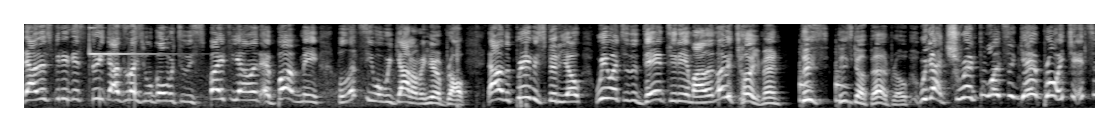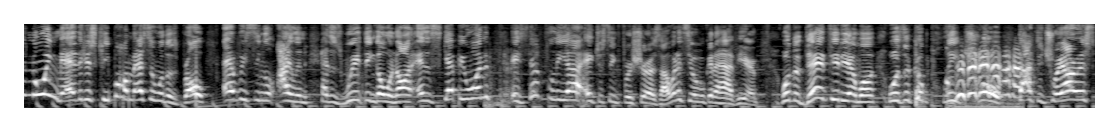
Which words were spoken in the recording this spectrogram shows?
Now, this video gets 3,000 likes, we'll go over to the Spifey Island above me, but let's see what we got over here, bro. Now, in the previous video, we went to the Dantinium Island. Let me tell you, man, these, these got bad, bro. We got tricked once again, bro. It's, it's annoying, man. They just keep on messing with us, bro. Every single island has this weird thing going on, and the Skeppy one is definitely uh, interesting for sure. So I want to see what we're going to have here. Well, the Dan TDM one was a complete troll. Dr. Trayaurus,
